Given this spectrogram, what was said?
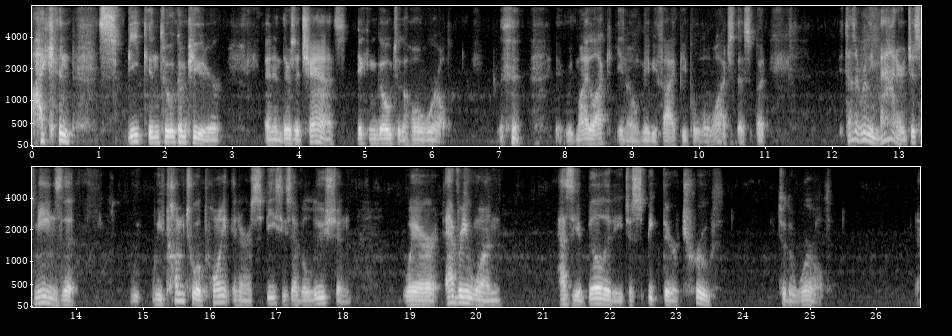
I can speak into a computer, and there's a chance it can go to the whole world. With my luck, you know, maybe five people will watch this, but it doesn't really matter. It just means that we, we've come to a point in our species evolution where everyone has the ability to speak their truth to the world. Now,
